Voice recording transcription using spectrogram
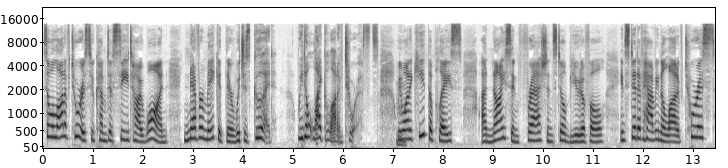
So a lot of tourists who come to see Taiwan never make it there, which is good. We don't like a lot of tourists. We mm. want to keep the place uh, nice and fresh and still beautiful instead of having a lot of tourists,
